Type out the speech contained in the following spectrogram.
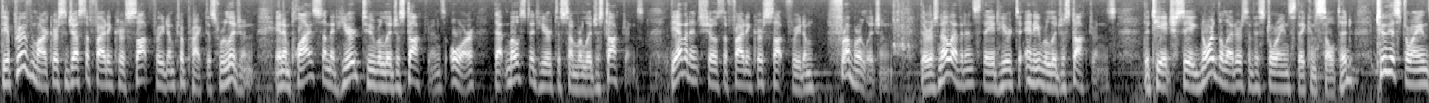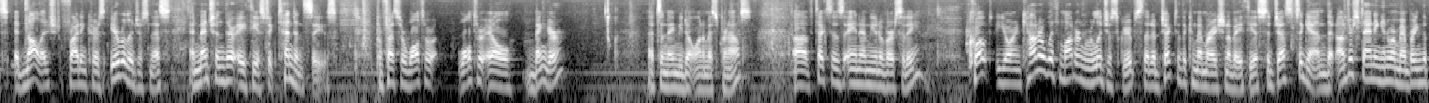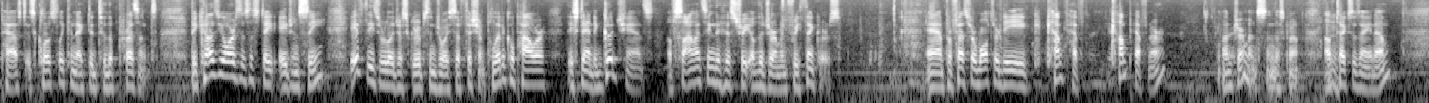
The approved marker suggests the Freidenkers sought freedom to practice religion. It implies some adhered to religious doctrines, or that most adhere to some religious doctrines. The evidence shows the Freidenkers sought freedom from religion. There is no evidence they adhered to any religious doctrines. The THC ignored the letters of historians they consulted. Two historians acknowledged Freidenkers' irreligiousness and mentioned their atheistic tendencies. Professor Walter, Walter L. Buenger, that's a name you don't want to mispronounce, of Texas A&M University. Quote, your encounter with modern religious groups that object to the commemoration of atheists suggests again that understanding and remembering the past is closely connected to the present. Because yours is a state agency, if these religious groups enjoy sufficient political power, they stand a good chance of silencing the history of the German freethinkers. And Professor Walter D. Kamphoefner, on Germans in this ground, of hmm. Texas A&M.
